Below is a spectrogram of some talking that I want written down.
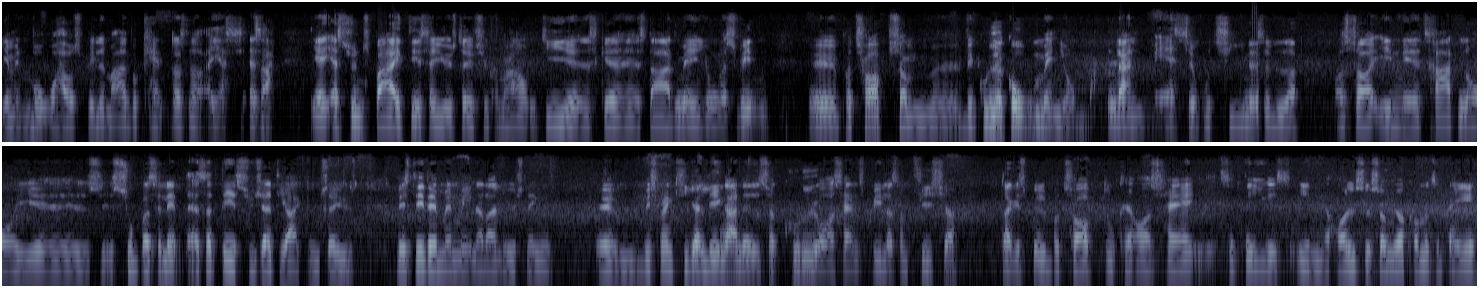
jamen, Mo har jo spillet meget på kant og sådan noget. Og jeg, altså, jeg, jeg synes bare ikke, det er seriøst, at FC København de, øh, skal starte med Jonas Vind øh, på top, som øh, ved Gud er god, men jo mangler en masse rutiner osv. Og, og så en øh, 13-årig øh, supertalent. Altså, det synes jeg er direkte useriøst hvis det er det, man mener, der er løsningen. Øhm, hvis man kigger længere ned, så kunne du jo også have en spiller som Fischer, der kan spille på top. Du kan også have til dels en Holse, som jo er kommet tilbage.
